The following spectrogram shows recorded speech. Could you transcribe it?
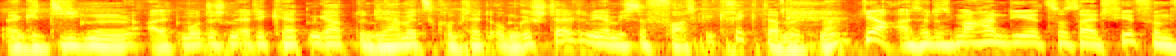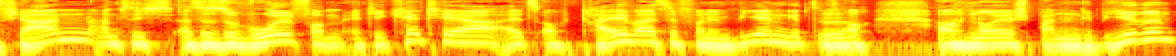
gediegen altmodischen Etiketten gehabt und die haben jetzt komplett umgestellt und die haben mich sofort gekriegt damit. Ne? Ja, also das machen die jetzt so seit vier, fünf Jahren, haben sich, also sowohl vom Etikett her als auch teilweise von den Bieren gibt es Mhm. auch, auch neue spannende Biere.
